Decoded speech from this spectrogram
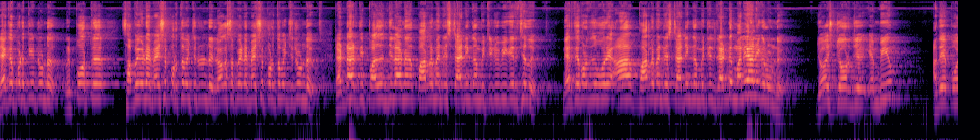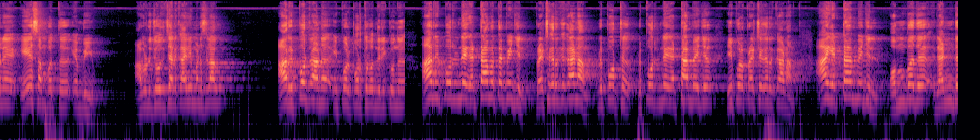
രേഖപ്പെടുത്തിയിട്ടുണ്ട്. റിപ്പോർട്ട് സഭയുടെ മേശപ്പുറത്ത് വെച്ചിട്ടുണ്ട്. ലോകസഭയുടെ മേശപ്പുറത്ത് വെച്ചിട്ടുണ്ട്. രണ്ടായിരത്തി പതിനഞ്ചിലാണ് പാർലമെന്റ് സ്റ്റാൻഡിംഗ് കമ്മിറ്റി രൂപീകരിച്ചത്. നേരത്തെ പറഞ്ഞതുപോലെ ആ പാർലമെന്റ് സ്റ്റാൻഡിംഗ് കമ്മിറ്റിയിൽ രണ്ട് മലയാളികളുണ്ട്. ജോയ്സ് ജോർജ് എം പിയും അതേപോലെ എ സമ്പത്ത് എം പിയും. അവരോട് ചോദിച്ചാൽ കാര്യം മനസ്സിലാകും. ആ റിപ്പോർട്ടാണ് ഇപ്പോൾ പുറത്തു വന്നിരിക്കുന്നത്. ആ റിപ്പോർട്ടിന്റെ എട്ടാമത്തെ പേജിൽ പ്രേക്ഷകർക്ക് കാണാം. റിപ്പോർട്ട് റിപ്പോർട്ടിന്റെ എട്ടാം പേജ് ഇപ്പോൾ പ്രേക്ഷകർക്ക് കാണാം. ആ എട്ടാം പേജിൽ ഒമ്പത് രണ്ട്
